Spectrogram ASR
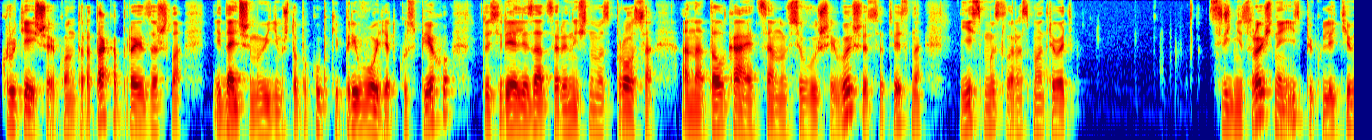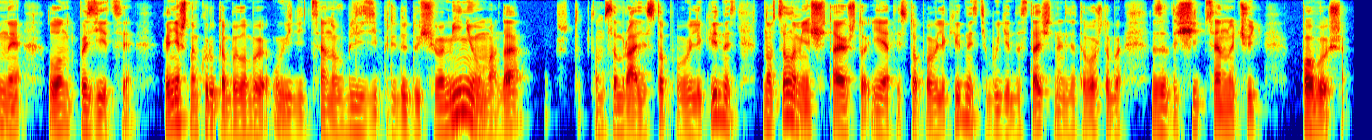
крутейшая контратака произошла, и дальше мы видим, что покупки приводят к успеху, то есть реализация рыночного спроса, она толкает цену все выше и выше, соответственно, есть смысл рассматривать среднесрочные и спекулятивные лонг-позиции. Конечно, круто было бы увидеть цену вблизи предыдущего минимума, да, чтобы там собрали стоповую ликвидность, но в целом я считаю, что и этой стоповой ликвидности будет достаточно для того, чтобы затащить цену чуть повыше.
